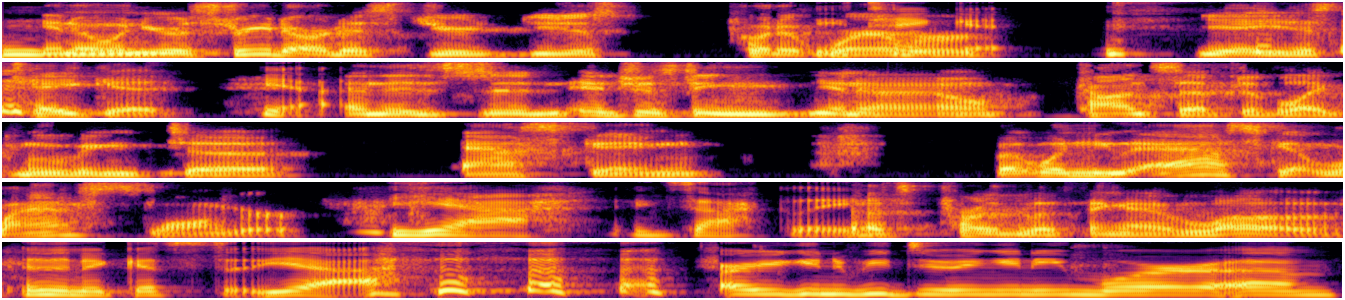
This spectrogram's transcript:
Mm-hmm. You know, when mm-hmm. you're a street artist, you you just put it you wherever. It. yeah, you just take it. yeah. And it's an interesting, you know, concept of like moving to asking but when you ask, it lasts longer. Yeah, exactly. That's part of the thing I love. And then it gets to, yeah. Are you going to be doing any more um,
